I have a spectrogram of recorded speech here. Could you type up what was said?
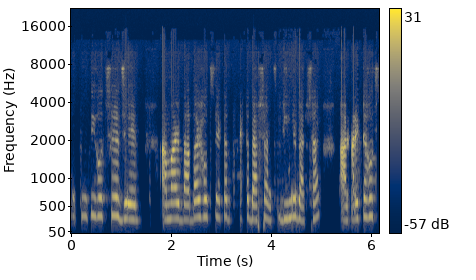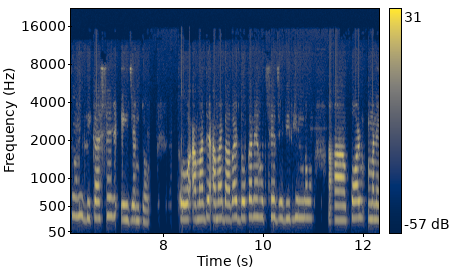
প্রশ্নটি হচ্ছে যে আমার বাবার হচ্ছে একটা একটা ব্যবসা আছে ডিমের ব্যবসা আর আরেকটা হচ্ছে উনি বিকাশের এজেন্টও তো আমাদের আমার বাবার দোকানে হচ্ছে যে বিভিন্ন পর মানে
